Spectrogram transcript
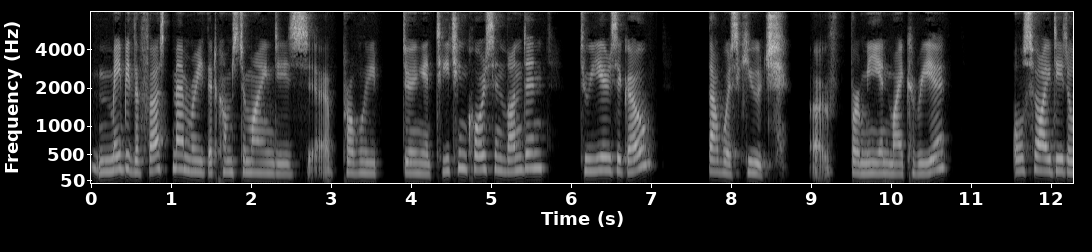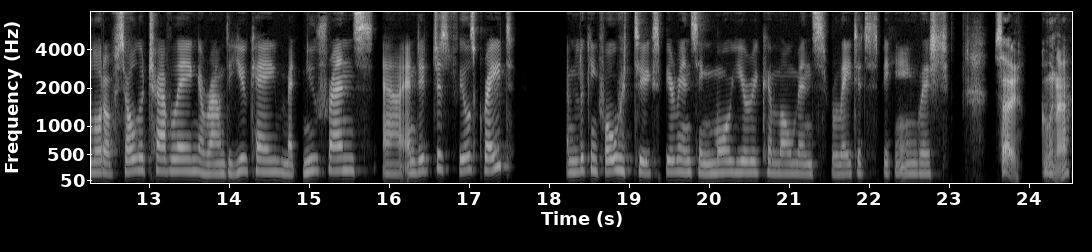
Maybe the first memory that comes to mind is uh, probably doing a teaching course in London two years ago. That was huge uh, for me in my career. Also, I did a lot of solo traveling around the UK, met new friends, uh, and it just feels great. I'm looking forward to experiencing more Eureka moments related to speaking English. So, Guna,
